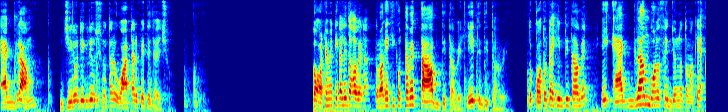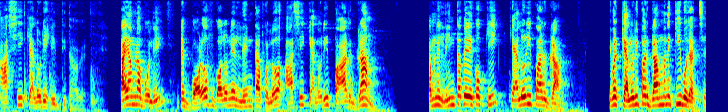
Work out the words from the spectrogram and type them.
এক গ্রাম জিরো ডিগ্রি উষ্ণতার ওয়াটার পেতে চাইছো। তো অটোমেটিক্যালি তো হবে না। তোমাকে কি করতে হবে? তাপ দিতে হবে হিট দিতে হবে। তো কতটা হিট দিতে হবে? এই এক গ্রাম বরফের জন্য তোমাকে আশি ক্যালোরি হিট দিতে হবে। তাই আমরা বলি যে বরফ গলনের লিন তাপ হলো আশি ক্যালোরি পার গ্রাম। তার মানে লিন তাপের একক কি? Calorie per gram. এবার ক্যালোরি পার গ্রাম মানে কি বোঝাচ্ছে?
